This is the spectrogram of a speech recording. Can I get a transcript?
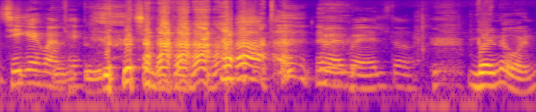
Sigue, Juanfe. Se me ha vuelto. Bueno, bueno.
